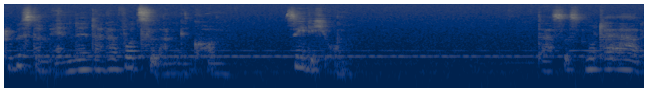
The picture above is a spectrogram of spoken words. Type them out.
Du bist am Ende deiner Wurzel angekommen. Sieh dich um das ist Mutter Erde.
